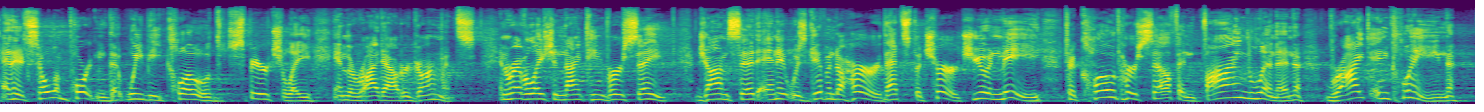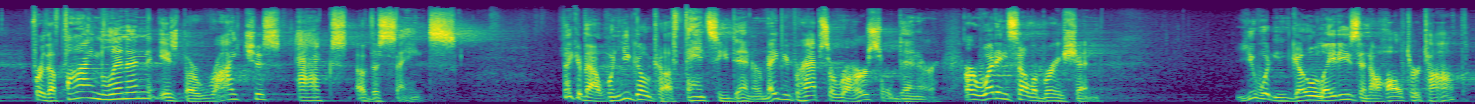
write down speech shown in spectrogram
And it's so important that we be clothed spiritually in the right outer garments. In Revelation 19, verse 8, John said, And it was given to her, that's the church, you and me, to clothe herself in fine linen, bright and clean, for the fine linen is the righteous acts of the saints. Think about when you go to a fancy dinner, maybe perhaps a rehearsal dinner or a wedding celebration. You wouldn't go, ladies, in a halter top.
